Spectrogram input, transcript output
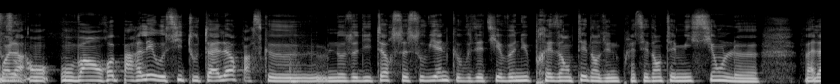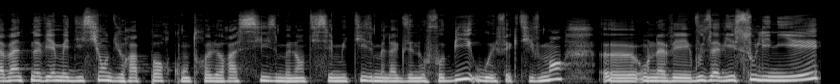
Voilà, on, va en reparler aussi tout à l'heure parce que nos auditeurs se souviennent que vous étiez venu présenter dans une précédente émission le, la 29e édition du rapport contre le racisme, l'antisémitisme et la xénophobie où effectivement euh, on avait, vous aviez souligné,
